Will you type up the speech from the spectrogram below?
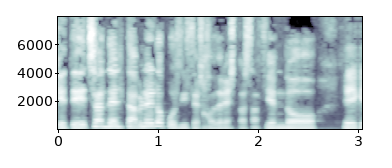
que te echan del tablero pues dices joder estás haciendo eh,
